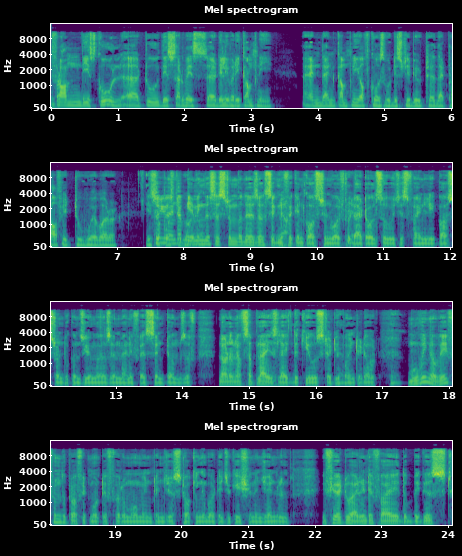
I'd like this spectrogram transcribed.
from the school uh, to this service uh, delivery company, and then company, of course, would distribute uh, that profit to whoever is So you end up gaming the system, but there's a significant cost involved to that also, which is finally passed on to consumers and manifests in terms of not enough supplies, like the queues that you pointed out. Moving away from the profit motive for a moment and just talking about education in general, if you had to identify the biggest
